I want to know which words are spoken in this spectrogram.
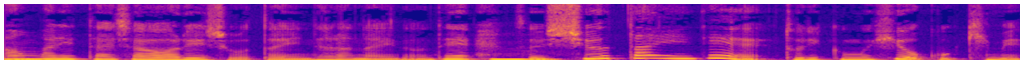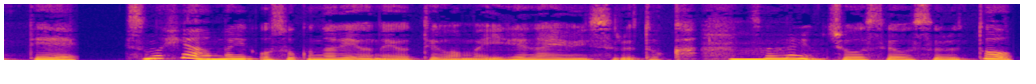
あんまり代謝が悪い状態にならないので、そういう週単位で取り組む日をこう決めて、その日はあんまり遅くなるような予定はまあ入れないようにするとか、そういうふうに調整をすると、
